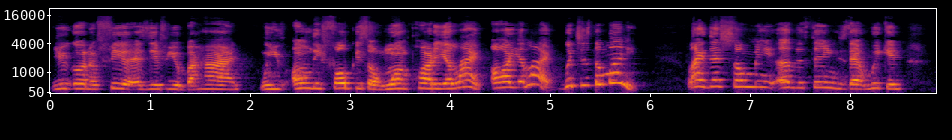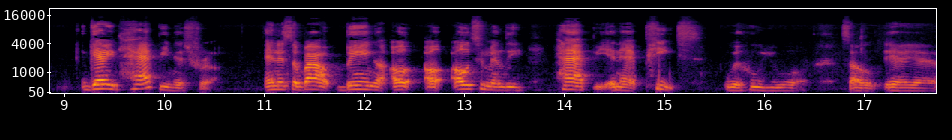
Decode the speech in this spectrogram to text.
you're gonna feel as if you're behind when you've only focused on one part of your life all your life, which is the money. Like there's so many other things that we can gain happiness from, and it's about being ultimately happy and at peace with who you are. So yeah, yeah.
